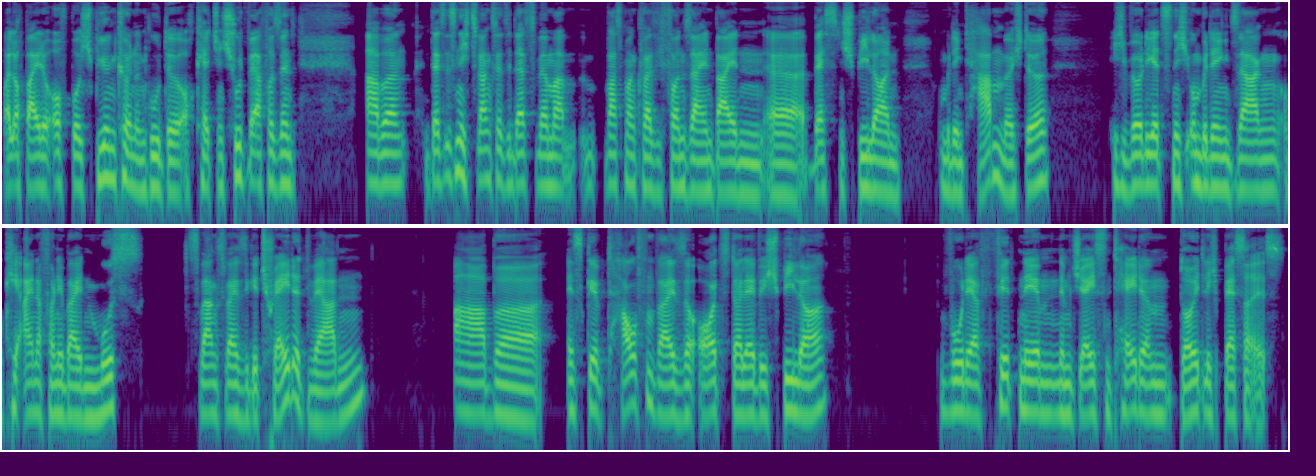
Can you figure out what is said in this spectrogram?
weil auch beide Offball spielen können und gute auch Catch-and-Shoot-Werfer sind. Aber das ist nicht zwangsweise das, wenn man, was man quasi von seinen beiden äh, besten Spielern unbedingt haben möchte. Ich würde jetzt nicht unbedingt sagen, okay, einer von den beiden muss zwangsweise getradet werden, aber es gibt haufenweise All-Star-Level-Spieler, wo der Fit neben einem Jason Tatum deutlich besser ist.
